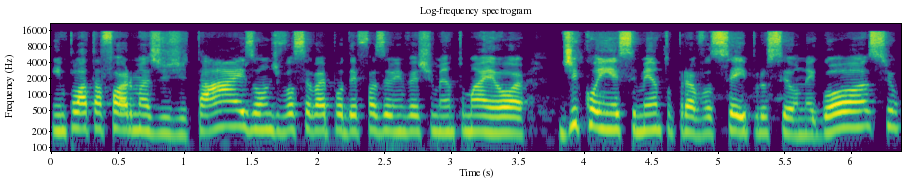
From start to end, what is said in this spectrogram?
em plataformas digitais, onde você vai poder fazer um investimento maior de conhecimento para você e para o seu negócio,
